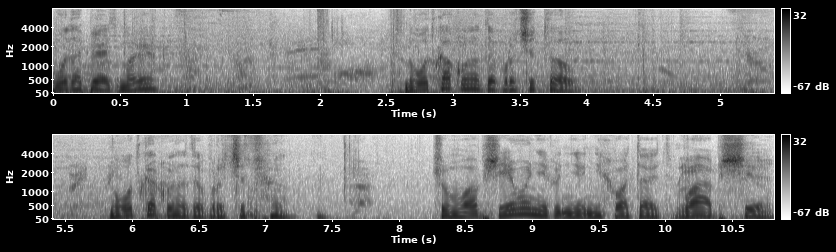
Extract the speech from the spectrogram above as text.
Вот опять, смотри. Ну вот как он это прочитал? Ну вот как он это прочитал? Что вообще его не, не, не хватает? Вообще.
